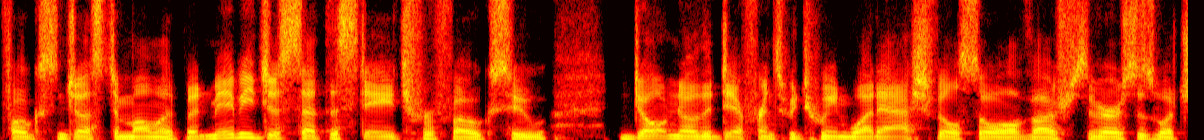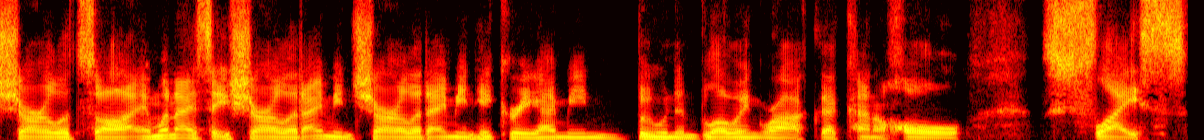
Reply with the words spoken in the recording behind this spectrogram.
folks in just a moment, but maybe just set the stage for folks who don't know the difference between what Asheville saw versus, versus what Charlotte saw. And when I say Charlotte, I mean Charlotte, I mean Hickory, I mean Boone and Blowing Rock, that kind of whole slice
